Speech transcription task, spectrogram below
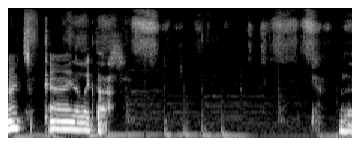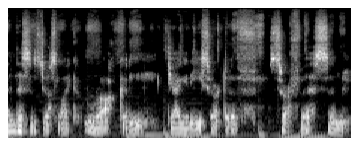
Right, so kind of like that. And then this is just like rock and jaggedy sort of surface and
